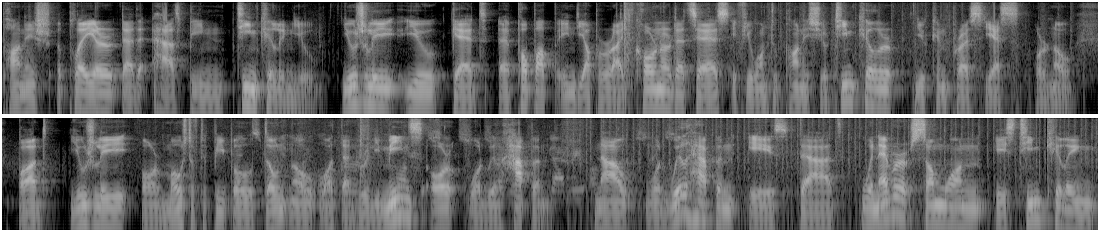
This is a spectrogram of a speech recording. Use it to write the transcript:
punish a player that has been team killing you. Usually you get a pop-up in the upper right corner that says if you want to punish your team killer, you can press yes or no. But usually or most of the people don't know what that really means or what will happen. Now, what will happen is that whenever someone is team killing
